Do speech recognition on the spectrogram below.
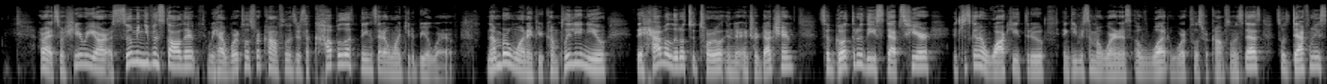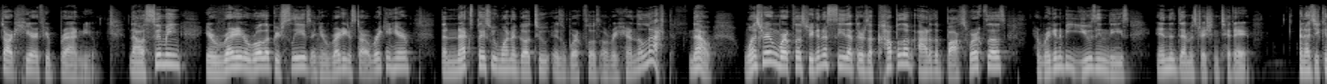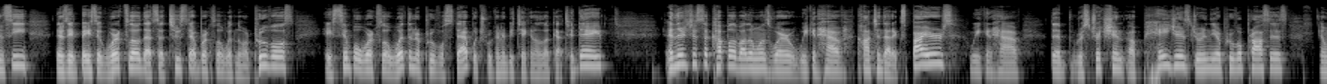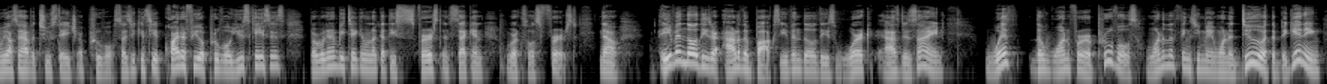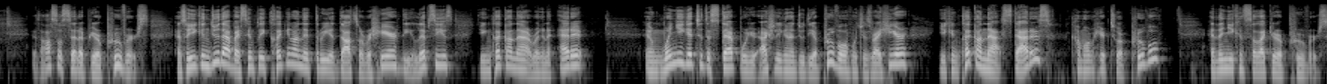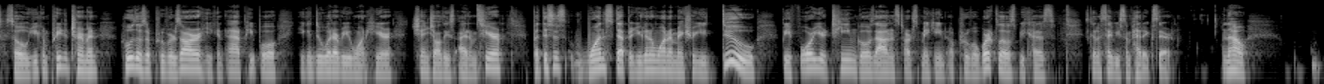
All right, so here we are. Assuming you've installed it, we have workflows for Confluence. There's a couple of things that I want you to be aware of. Number one, if you're completely new, they have a little tutorial in their introduction. So go through these steps here. It's just gonna walk you through and give you some awareness of what Workflows for Confluence does. So definitely start here if you're brand new. Now, assuming you're ready to roll up your sleeves and you're ready to start working here, the next place we wanna go to is Workflows over here on the left. Now, once you're in workflows, you're going to see that there's a couple of out of the box workflows, and we're going to be using these in the demonstration today. And as you can see, there's a basic workflow that's a two-step workflow with no approvals, a simple workflow with an approval step, which we're going to be taking a look at today. And there's just a couple of other ones where we can have content that expires, we can have the restriction of pages during the approval process, and we also have a two-stage approval. So as you can see, quite a few approval use cases, but we're gonna be taking a look at these first and second workflows first. Now, even though these are out of the box, even though these work as designed, with the one for approvals, one of the things you may wanna do at the beginning is also set up your approvers. And so you can do that by simply clicking on the three dots over here, the ellipses. You can click on that, we're gonna edit, and when you get to the step where you're actually going to do the approval, which is right here, you can click on that status, come over here to approval, and then you can select your approvers. So you can predetermine who those approvers are. You can add people. You can do whatever you want here, change all these items here. But this is one step that you're going to want to make sure you do before your team goes out and starts making approval workflows because it's going to save you some headaches there. Now,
